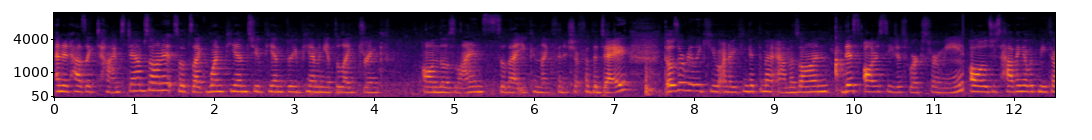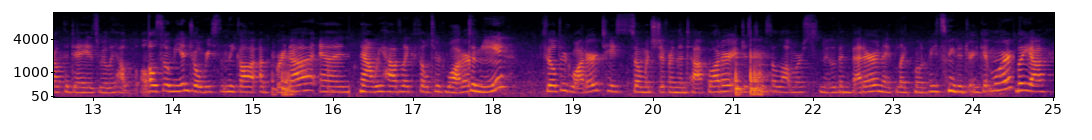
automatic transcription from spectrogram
and it has like timestamps on it. So it's like 1 p.m 2 p.m 3 p.m and you have to like drink on those lines so that you can like finish it for the day. Those are really cute. I know you can get them at amazon. This honestly just works for me. Oh just having it with me throughout the day is really helpful. Also me and joel recently got a brita and now we have like filtered water. To me filtered water tastes so much different than tap water. It just tastes a lot more smooth and better and it like motivates me to drink it more. But yeah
